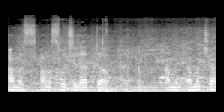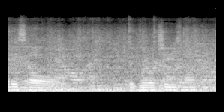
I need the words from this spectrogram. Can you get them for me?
I'm gonna I'm gonna switch it up though. I'm gonna, I'm gonna try this uh the grilled cheese one.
